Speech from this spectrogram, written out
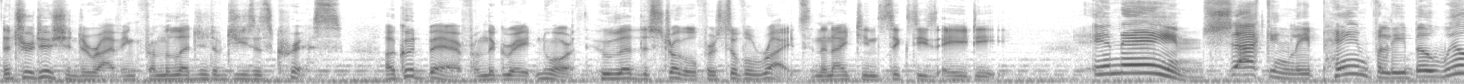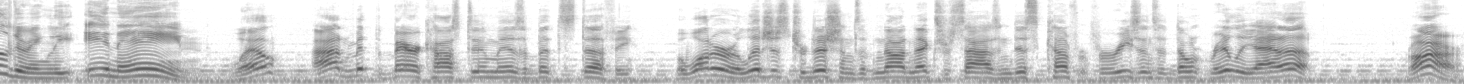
The tradition deriving from the legend of Jesus Christ, a good bear from the Great North who led the struggle for civil rights in the 1960s AD. Inane! Shockingly, painfully, bewilderingly inane. Well, I admit the bear costume is a bit stuffy, but what are religious traditions if not an exercise in discomfort for reasons that don't really add up? Rawr!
